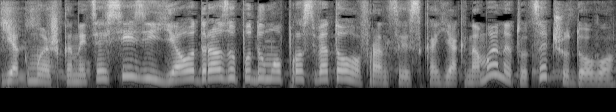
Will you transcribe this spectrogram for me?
Як мешканець Асізі, я одразу подумав про святого Франциска. Як на мене, то це чудово.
